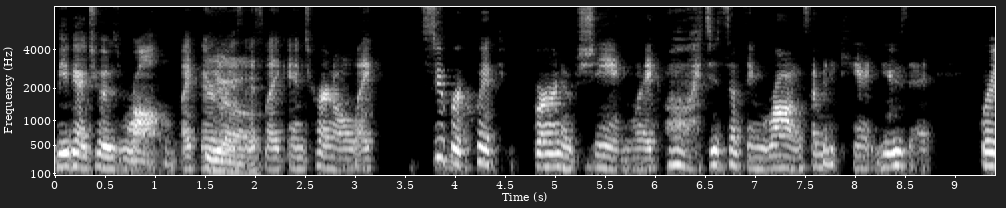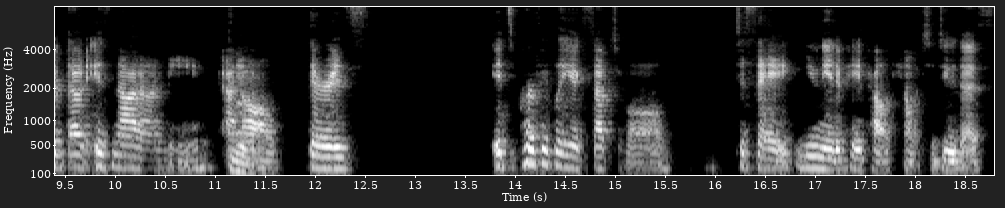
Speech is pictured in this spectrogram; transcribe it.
maybe I chose wrong. Like there Yeah. was this like internal, like super quick burn of shame. Like, oh, I did something wrong. Somebody can't use it. Where that is not on me at No. all. There is, it's perfectly acceptable to say you need a PayPal account to do this.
